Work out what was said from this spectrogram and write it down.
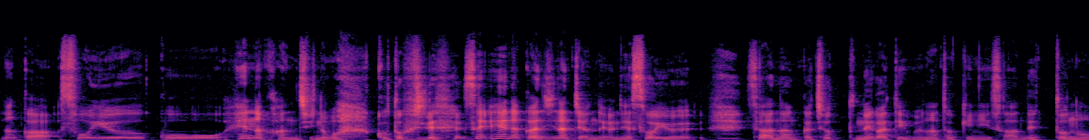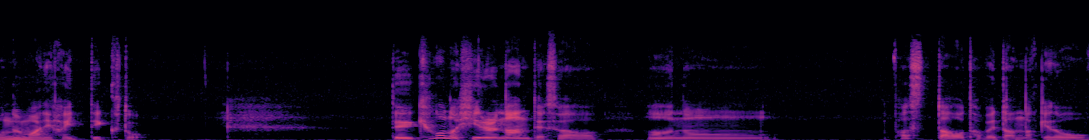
なんかそういうこう変な感じの ことをして 変な感じになっちゃうんだよね。そういうさなんかちょっとネガティブな時にさネットの沼に入っていくと。で今日の昼なんてさあのパスタを食べたんだけど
